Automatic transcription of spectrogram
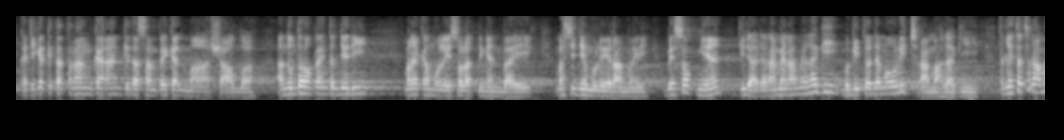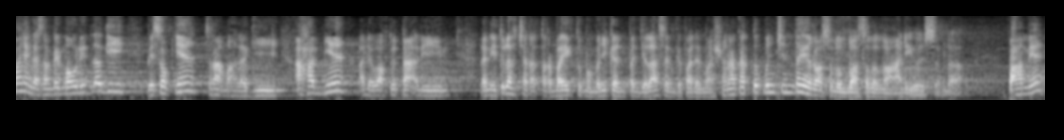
Ketika kita terangkan, kita sampaikan, Masya Allah. Antum tahu apa yang terjadi? Mereka mulai sholat dengan baik, masjidnya mulai ramai. Besoknya tidak ada ramai-ramai lagi. Begitu ada maulid, ceramah lagi. Ternyata ceramahnya nggak sampai maulid lagi. Besoknya ceramah lagi. Ahadnya ada waktu taklim. Dan itulah cara terbaik untuk memberikan penjelasan kepada masyarakat untuk mencintai Rasulullah Sallallahu Alaihi Wasallam. Paham ya?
